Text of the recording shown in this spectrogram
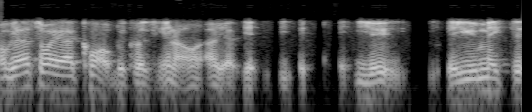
Okay, that's why I call because you know you you make the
